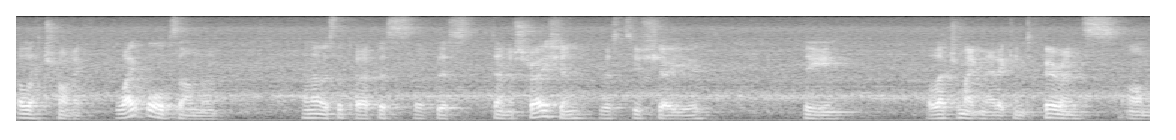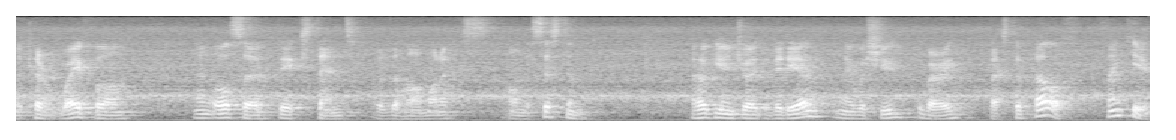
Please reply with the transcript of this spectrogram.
electronic light bulbs on them and that was the purpose of this demonstration was to show you the electromagnetic interference on the current waveform and also the extent of the harmonics on the system. I hope you enjoyed the video and I wish you the very best of health. Thank you.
